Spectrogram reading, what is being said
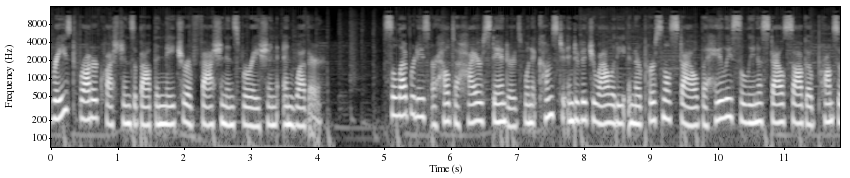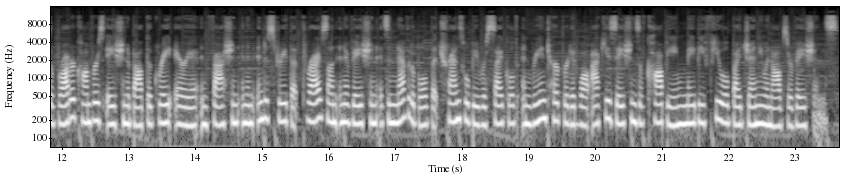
raised broader questions about the nature of fashion inspiration and whether Celebrities are held to higher standards when it comes to individuality in their personal style. The Hailey Selena style saga prompts a broader conversation about the gray area in fashion in an industry that thrives on innovation. It's inevitable that trends will be recycled and reinterpreted while accusations of copying may be fueled by genuine observations.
